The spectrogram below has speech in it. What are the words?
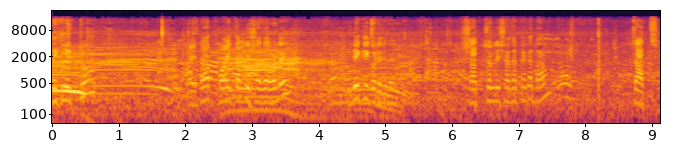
দেখি একটু। এটা পঁয়তাল্লিশ হাজার হলে বিক্রি করে দিবেন। সাতচল্লিশ হাজার টাকা দাম চাচ্ছে।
